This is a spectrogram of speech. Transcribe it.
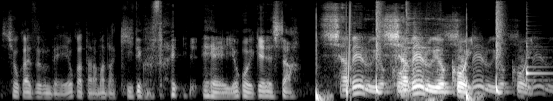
紹介するんで、よかったらまた聴いてください。えー、横井圭でした。喋る横井。喋る横井。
